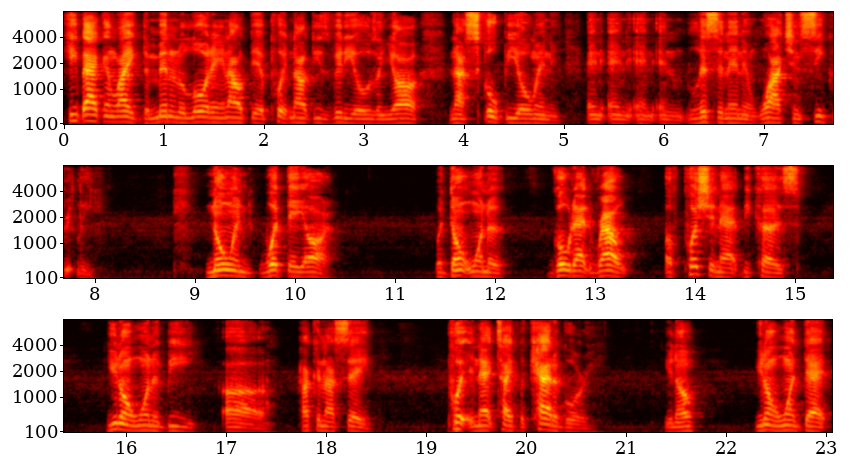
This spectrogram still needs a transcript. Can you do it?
Keep acting like the men of the Lord ain't out there putting out these videos and y'all not Scopio and and and and, and listening and watching secretly, knowing what they are, but don't want to go that route of pushing that because you don't want to be uh how can I say put in that type of category. You know? You don't want that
